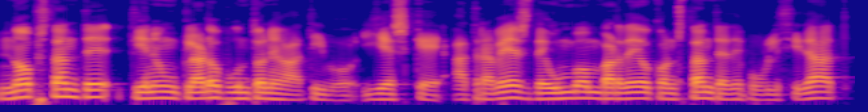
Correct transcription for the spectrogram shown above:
No obstante, tiene un claro punto negativo, y es que, a través de un bombardeo constante de publicidad,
